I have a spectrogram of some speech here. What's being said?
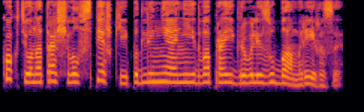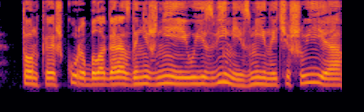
Когти он отращивал в спешке, и по длине они едва проигрывали зубам Рирзы. Тонкая шкура была гораздо нежнее и уязвимее змеиной чешуи, а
